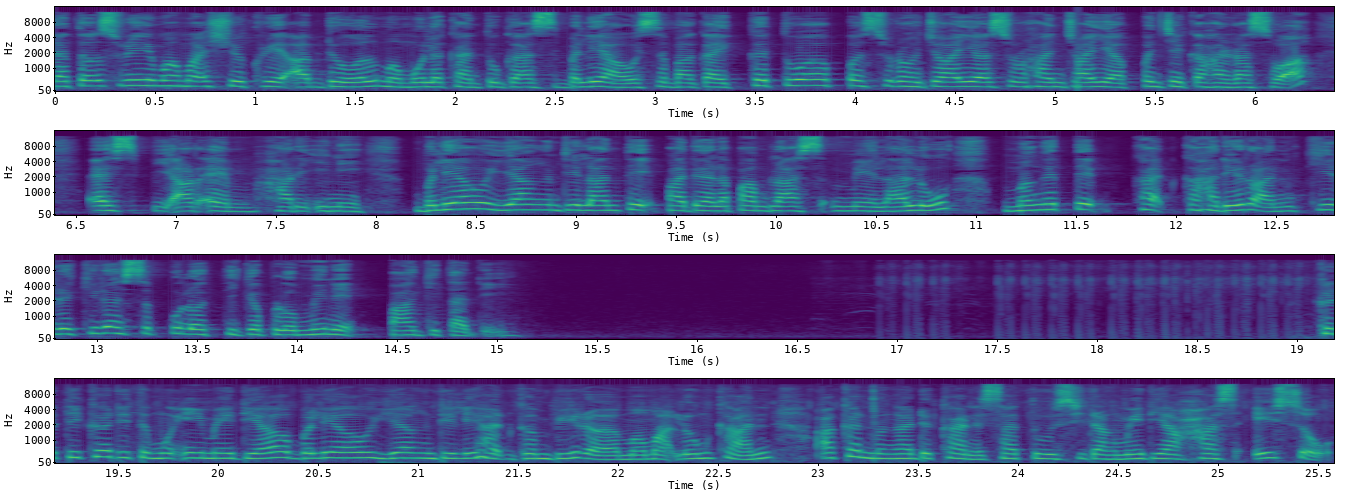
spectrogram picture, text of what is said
Datuk Seri Muhammad Syukri Abdul memulakan tugas beliau sebagai Ketua Pesuruhjaya Suruhanjaya Pencegahan Rasuah SPRM hari ini. Beliau yang dilantik pada 18 Mei lalu mengetip kad kehadiran kira-kira 10.30 minit pagi tadi. Ketika ditemui media, beliau yang dilihat gembira memaklumkan akan mengadakan satu sidang media khas esok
